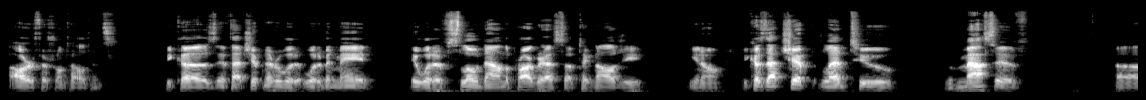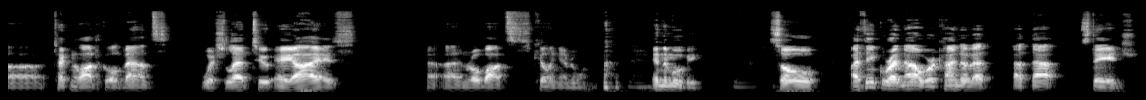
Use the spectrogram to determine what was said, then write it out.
artificial intelligence. Because if that chip never would would have been made, it would have slowed down the progress of technology. You know, because that chip led to massive uh, technological advance, which led to AIs and robots killing everyone Mhm. in the movie. Mhm. So I think right now we're kind of at at that stage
